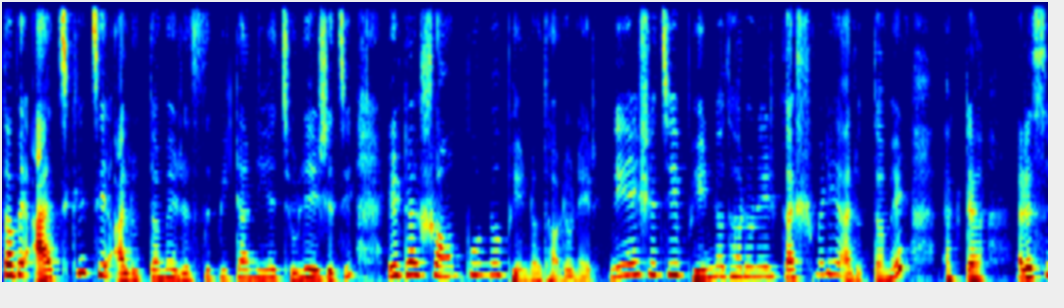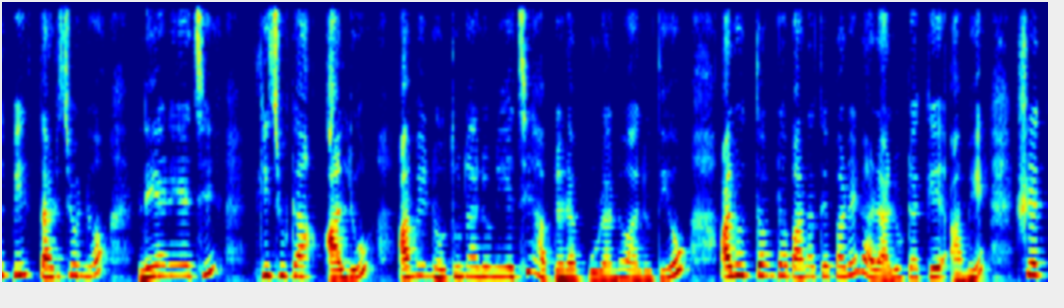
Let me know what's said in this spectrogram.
তবে আজকে যে আলুর দমের রেসিপিটা নিয়ে চলে এসেছি, এটা সম্পূর্ণ ভিন্ন ধরনের। নিয়ে এসেছি ভিন্ন ধরনের কাশ্মীরি আলুর দমের একটা রেসিপি তার জন্য নিয়ে নিয়েছি কিছুটা আলু। আমি নতুন আলু নিয়েছি, আপনারা পুরানো আলু দিয়েও আলুর দমটা বানাতে পারেন। আর আলুটাকে আমি সেদ্ধ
